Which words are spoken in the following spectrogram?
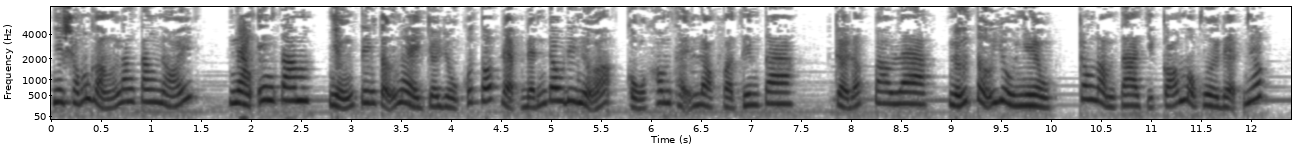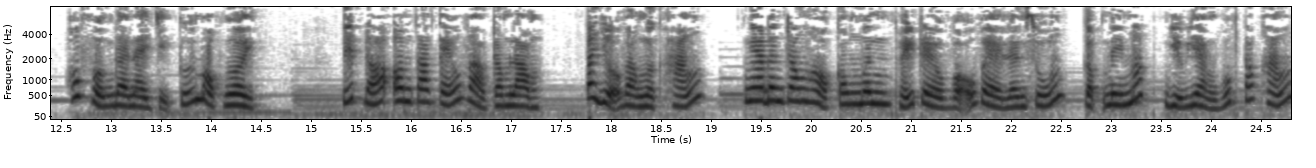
như sống gận lăng tăng nói, nàng yên tâm, những tiên tử này cho dù có tốt đẹp đến đâu đi nữa, cũng không thể lọt vào tim ta. Trời đất bao la, nữ tử dù nhiều, trong lòng ta chỉ có một người đẹp nhất, hút phượng đời này chỉ cưới một người. Tiếp đó ôm ta kéo vào trong lòng, ta dựa vào ngực hắn, nghe bên trong hồ công minh, thủy triều vỗ về lên xuống, cập mi mắt, dịu dàng vuốt tóc hắn,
